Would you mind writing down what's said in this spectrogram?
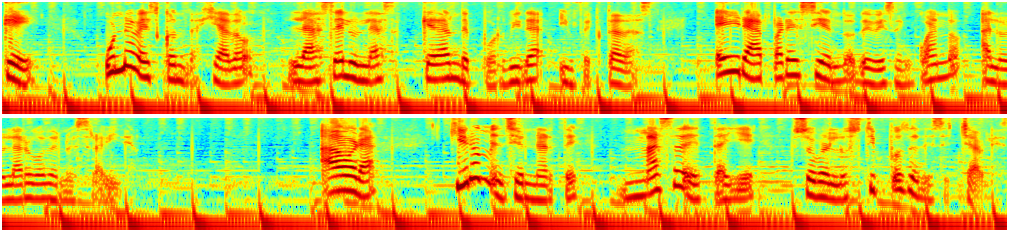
que, una vez contagiado, las células quedan de por vida infectadas e irá apareciendo de vez en cuando a lo largo de nuestra vida. Ahora, quiero mencionarte más a detalle sobre los tipos de desechables.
